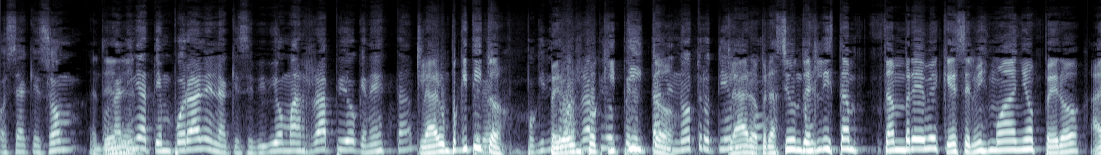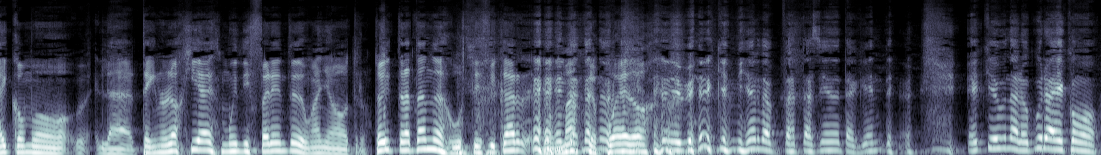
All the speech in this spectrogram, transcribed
O sea que son una línea temporal en la que se vivió más rápido que en esta. Claro, un poquitito, Pero un poquitito pero más un rápido, pero poquitito. están en otro tiempo. Claro, pero ha sido un desliz tan, tan breve que es el mismo año, pero hay como la tecnología es muy diferente de un año a otro. Estoy tratando de justificar lo más que puedo. De ver qué mierda está haciendo esta gente. Es que es una locura, es como.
